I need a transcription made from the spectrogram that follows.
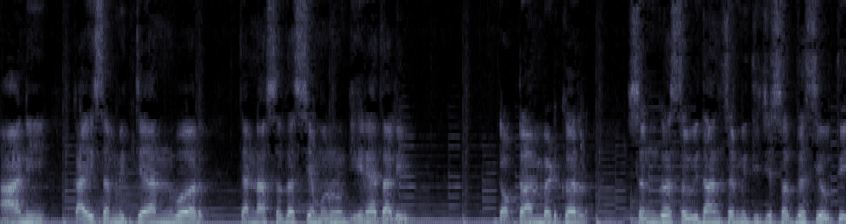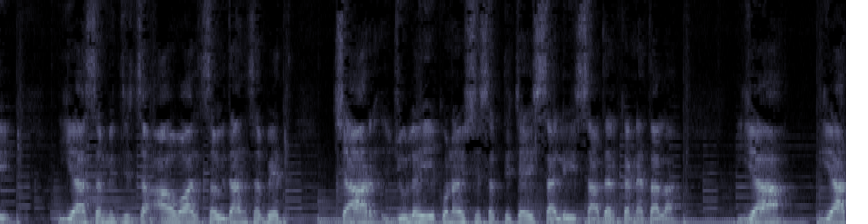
आणि काही समित्यांवर त्यांना सदस्य म्हणून घेण्यात आले. डॉक्टर आंबेडकर संघ संविधान समितीचे सदस्य होते. या समितीचा अहवाल संविधान सभेत चार जुलै एकोणीसशे सत्तेचाळीस साली सादर करण्यात आला. या यात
